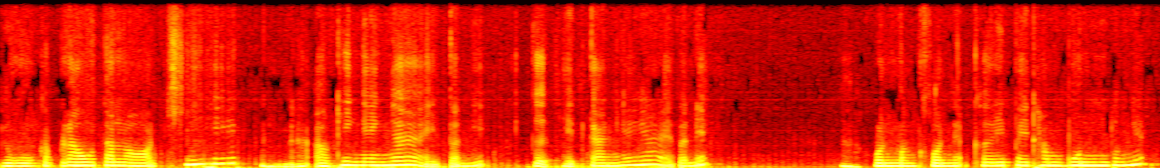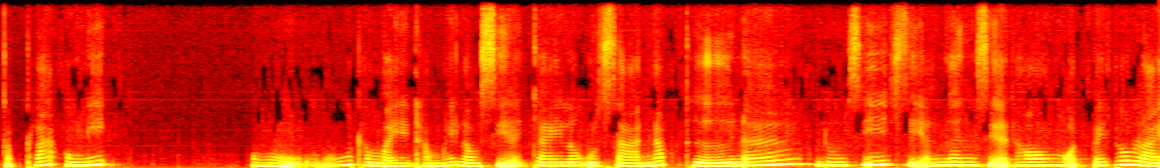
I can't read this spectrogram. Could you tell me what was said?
อยู่กับเราตลอดคิดนะเอาที่ง่าย ๆ ตอนนี้เกิดเหตุการณ์ง่าย ๆ ตอนนี้คนบางคนเนี่ยเคยไปทำบุญตรงเนี้ยกับพระองค์นี้ โอ้โหทำไมทำให้เราเสียใจเราอุตส่าห์นับถือนะ ดูซิเสียเงินเสียทองหมดไปเท่าไหร่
